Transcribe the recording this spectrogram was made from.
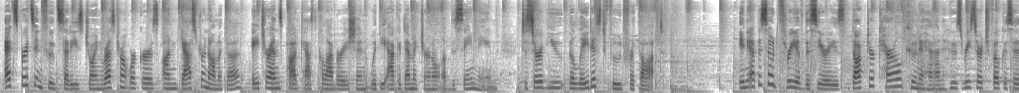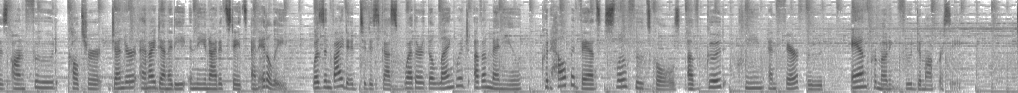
Experts in food studies join restaurant workers on Gastronomica, HRN's podcast collaboration with the academic journal of the same name, to serve you the latest food for thought. In episode three of the series, Dr. Carole Counihan, whose research focuses on food, culture, gender, and identity in the United States and Italy, was invited to discuss whether the language of a menu could help advance slow food's goals of good, clean, and fair food and promoting food democracy.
